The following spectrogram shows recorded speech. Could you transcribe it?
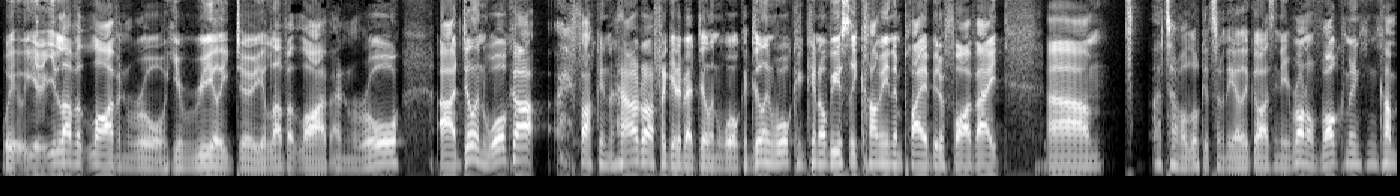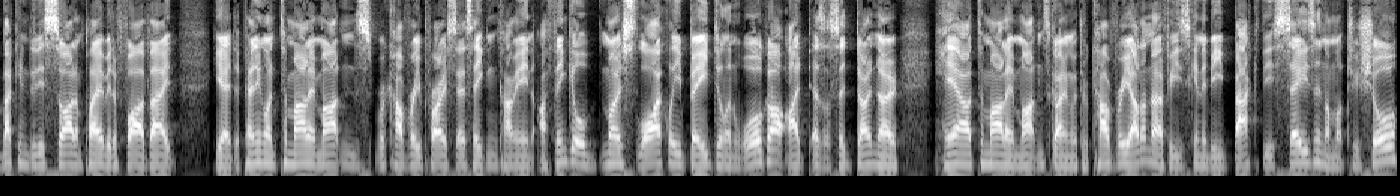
we, you, you, love it live and raw. You really do. You love it live and raw. Uh, Dylan Walker, fucking, how did I forget about Dylan Walker? Dylan Walker can obviously come in and play a bit of five eight. Um, let's have a look at some of the other guys in here. Ronald Volkman can come back into this side and play a bit of five eight. Yeah, depending on Maire Martin's recovery process, he can come in. I think it will most likely be Dylan Walker. I, as I said, don't know how Maire Martin's going with recovery. I don't know if he's going to be back this season. I'm not too sure,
